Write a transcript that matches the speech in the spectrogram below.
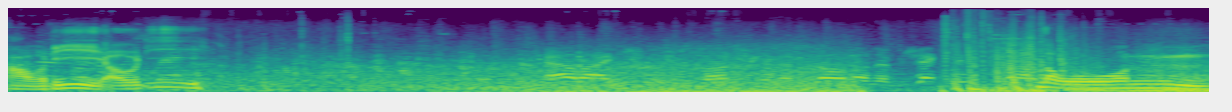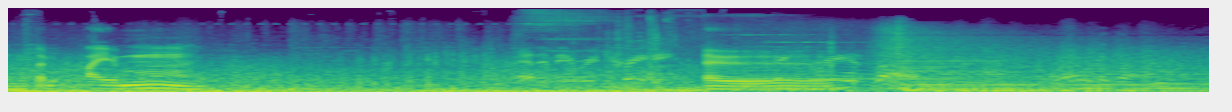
เอาดิเอาดิ Allied troops launching an assault on Objective โด Bravo. นเต็มเต็ม Enemy retreating. ๆเออ Victory is out. Well done.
